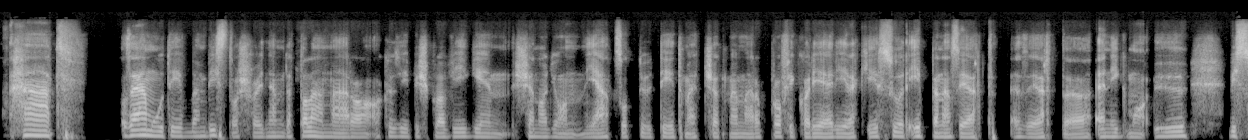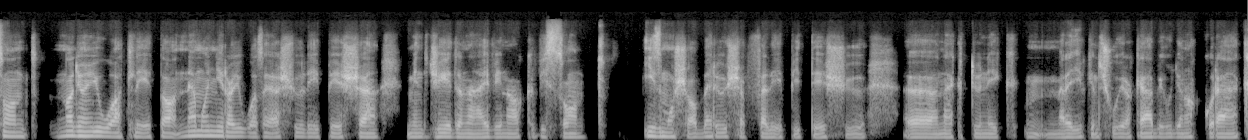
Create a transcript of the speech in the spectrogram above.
hát az elmúlt évben biztos, hogy nem, de talán már a, a középiskola végén se nagyon játszott ő tétmeccset, mert már a profi karrierjére készült, éppen ezért, ezért enigma ő, viszont nagyon jó atléta, nem annyira jó az első lépése, mint Jaden Ivy-nak, viszont izmosabb, erősebb felépítésűnek tűnik, mert egyébként súlyra kb. ugyanakkorák,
